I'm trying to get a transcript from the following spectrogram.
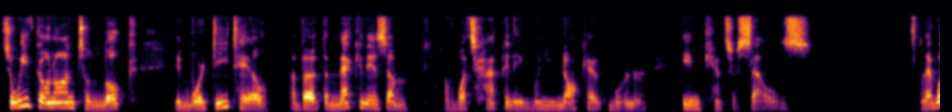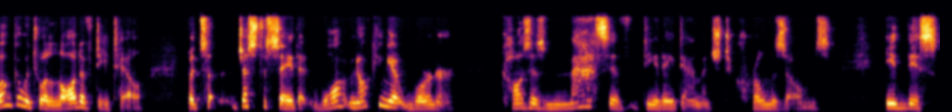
So we've gone on to look in more detail about the mechanism of what's happening when you knock out Werner in cancer cells. And I won't go into a lot of detail, but to, just to say that wa- knocking out Werner causes massive DNA damage to chromosomes in this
